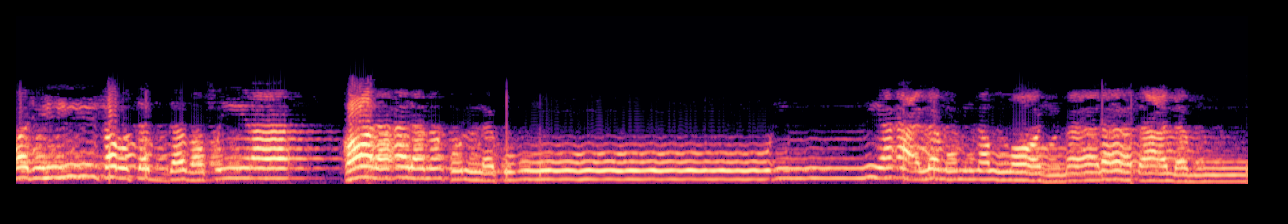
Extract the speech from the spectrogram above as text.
وجهه فارتد بصيرا. قال ألم قل لكم إني أعلم من الله ما لا تعلمون.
